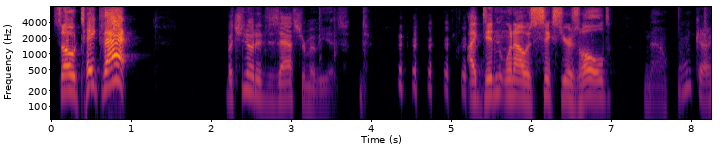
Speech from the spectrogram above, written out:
So take that. But you know what a disaster movie is. I didn't when I was six years old. No. Okay.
